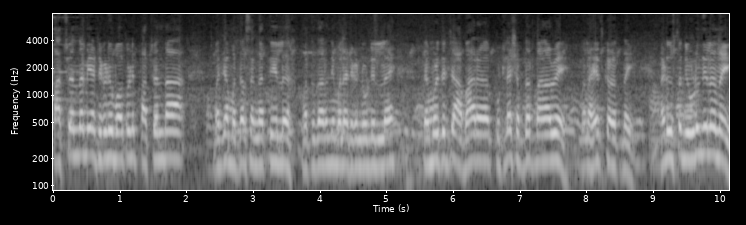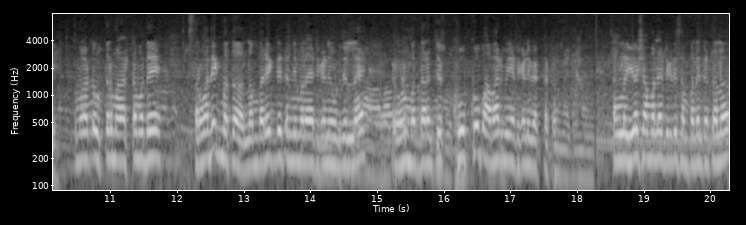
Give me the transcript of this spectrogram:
पाचव्यांदा मी या ठिकाणी उभा होतो आणि पाचव्यांदा माझ्या मतदारसंघातील मतदारांनी मला या ठिकाणी निवडून दिलेलं आहे. त्यामुळे त्यांचे आभार कुठल्या शब्दात मानावे मला हेच कळत नाही. आणि नुसतं निवडून दिलं नाही तर मला वाटतं उत्तर महाराष्ट्रामध्ये सर्वाधिक मतं नंबर एक ते त्यांनी मला या ठिकाणी निवडून दिलेलं आहे. म्हणून मतदारांचे खूप खूप आभार मी या ठिकाणी व्यक्त करतो. चांगलं यश आम्हाला या ठिकाणी संपादन करता आलं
